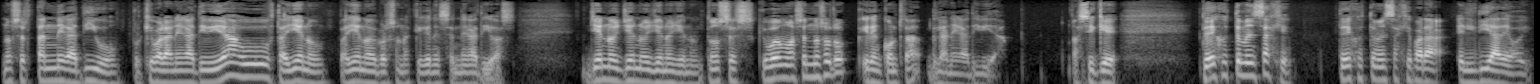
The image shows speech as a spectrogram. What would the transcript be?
no ser tan negativo, porque para la negatividad uh, está lleno, está lleno de personas que quieren ser negativas. Lleno, lleno, lleno, lleno. Entonces, ¿qué podemos hacer nosotros? Ir en contra de la negatividad. Así que te dejo este mensaje, te dejo este mensaje para el día de hoy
